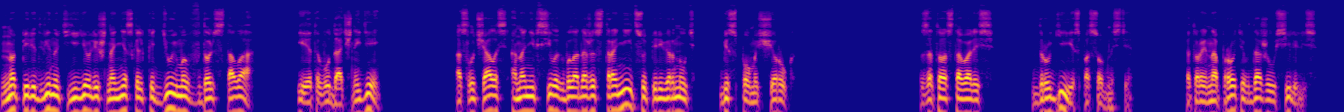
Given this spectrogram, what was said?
но передвинуть ее лишь на несколько дюймов вдоль стола, и это в удачный день. А случалось, она не в силах была даже страницу перевернуть без помощи рук. Зато оставались другие способности, которые, напротив, даже усилились.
